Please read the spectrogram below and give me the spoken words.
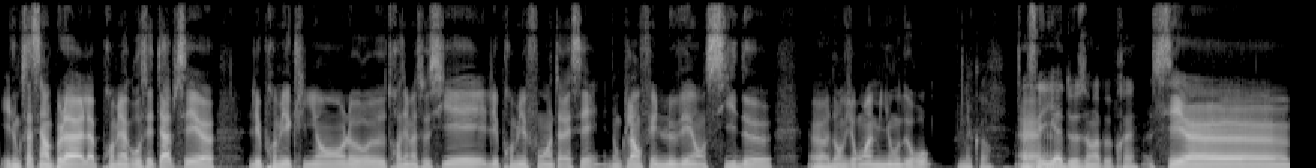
Et donc ça, c'est un peu la, la première grosse étape, c'est les premiers clients, le troisième associé, les premiers fonds intéressés. Donc là, on fait une levée en seed euh, mmh. d'environ un million d'euros. D'accord. Ça, c'est il y a deux ans à peu près C'est euh,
